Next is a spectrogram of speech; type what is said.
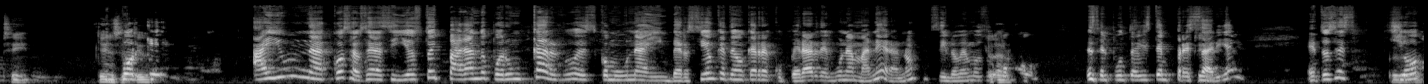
Sí. Porque hay una cosa, o sea, si yo estoy pagando por un cargo, es como una inversión que tengo que recuperar de alguna manera, ¿no? Si lo vemos un poco desde el punto de vista empresarial. Entonces, yo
